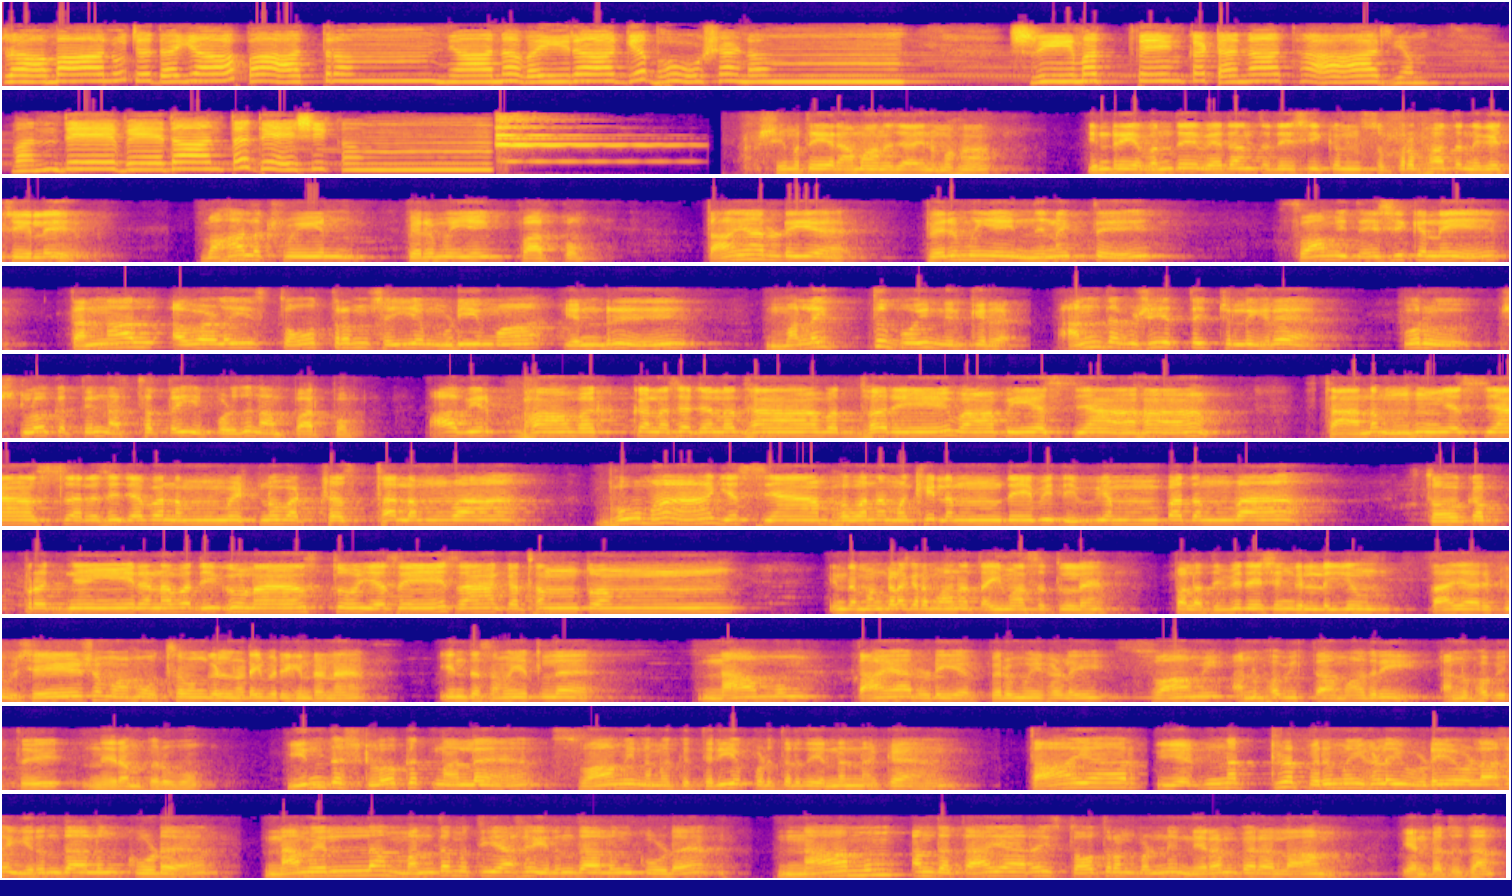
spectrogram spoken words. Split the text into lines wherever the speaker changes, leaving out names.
ராமானுஜதயா பாத்திரம் ஞான வைராகியபூஷணம் ஸ்ரீமத் வெங்கடநாதாரியம் வந்தே வேதாந்த தேசிகம்
ஸ்ரீமதே ராமானுஜாய நமஹா. இன்றைய வந்தே வேதாந்த தேசிகம் சுப்பிரபாத நிகழ்ச்சியிலே மகாலட்சுமியின் பெருமையை பார்ப்போம். தாயாருடைய பெருமையை நினைத்து சுவாமி தேசிகனே தன்னால் அவளை ஸ்தோத்திரம் செய்ய முடியுமா என்று மலைத்து போய் நிற்கிற அந்த விஷயத்தை சொல்லுகிற ஒரு ஸ்லோகத்தின் அர்த்தத்தை இப்பொழுது நாம் பார்ப்போம் ஆவிர்பாவः कलशजलधावध्वरे वापि यस्याः स्थानम् यस्याः सरसिजवनम् विष्णुवक्षस्थलम् वा भूमा यस्या भुवनमखिलम् देवि दिव्यम् पदम् वा स्तोकप्रज्ञैरनवधिगुणास्तु यसे सा कथम् त्वम् இந்த மங்களகரமான தை மாசத்துல பல திவ்ய தேசங்கள்லையும் தாயாருக்கு விசேஷமாக உற்சவங்கள் நடைபெறுகின்றன இந்த சமயத்துல நாமும் தாயாருடைய பெருமைகளை சுவாமி அனுபவித்த மாதிரி அனுபவித்து நிறம் பெறுவோம் இந்த ஸ்லோகத்தினால சுவாமி நமக்கு தெரியப்படுத்துறது என்னன்னாக்க தாயார் எண்ணற்ற பெருமைகளை உடையவளாக இருந்தாலும் கூட நாம் எல்லாம் மந்தமதியாக இருந்தாலும் கூட நாமும் அந்த தாயாரை ஸ்தோத்திரம் பண்ணி நிறம் பெறலாம் என்பதுதான்.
